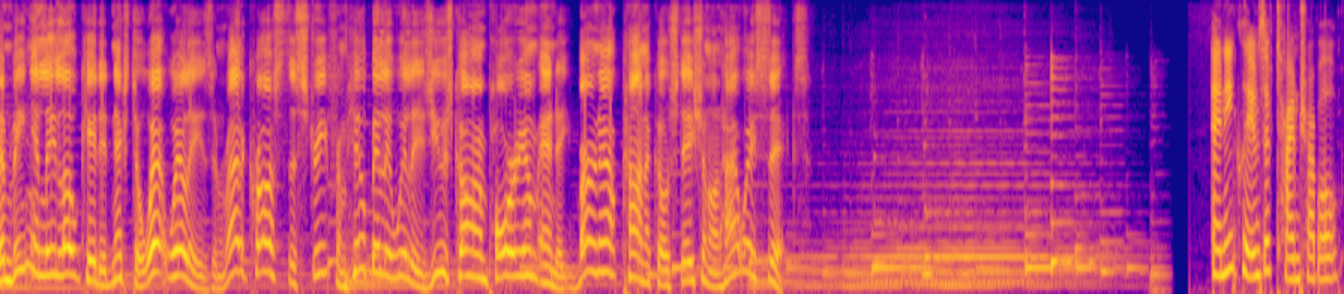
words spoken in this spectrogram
Conveniently located next to Wet Willie's and right across the street from Hillbilly Willie's Used Car Emporium and a burnout Conoco station on Highway 6. Any claims of time travel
